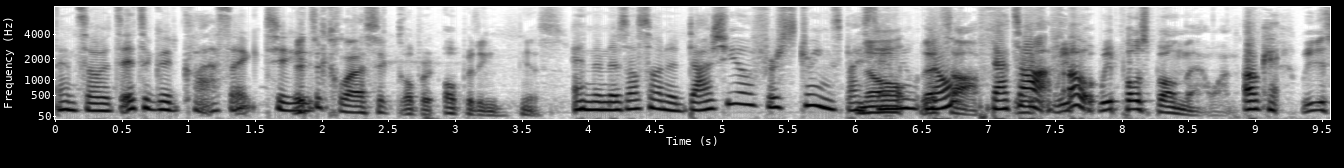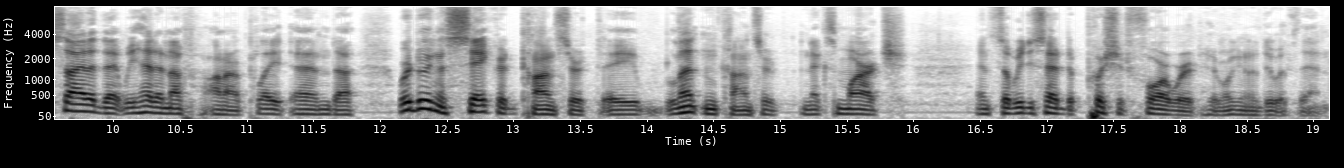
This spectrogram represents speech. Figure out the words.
and so it's it's a good classic too. it's a classic op- opening. Yes. and then there's also an Adagio for strings by No, Samuel. that's no, off. That's We- off. We, oh, we postponed that one. Okay. We decided that we had enough on our plate, and uh, we're doing a sacred concert, a Lenten concert next March, and so we decided to push it forward, and we're going to do it then.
